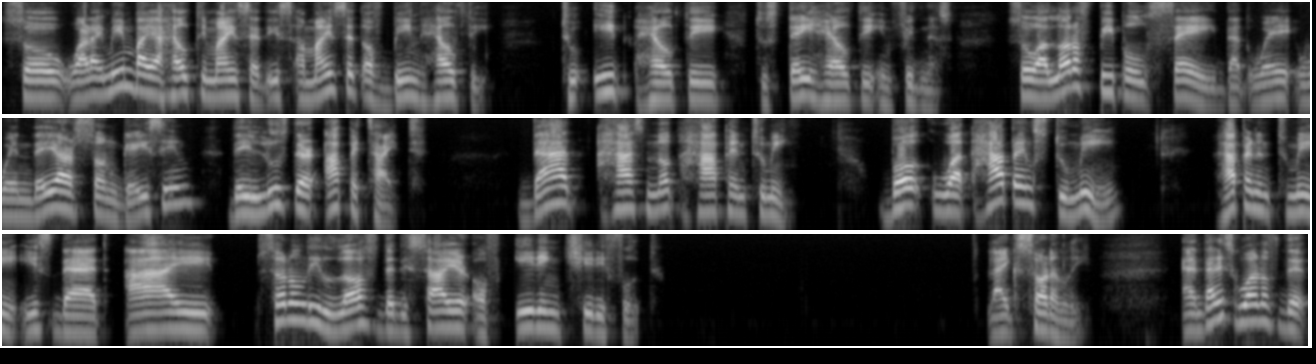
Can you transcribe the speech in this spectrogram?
So, what I mean by a healthy mindset is a mindset of being healthy, to eat healthy, to stay healthy in fitness. So, a lot of people say that when they are sun gazing, they lose their appetite. That has not happened to me. But what happens to me, happening to me, is that I suddenly lost the desire of eating cheaty food. Like suddenly. And that is one of the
